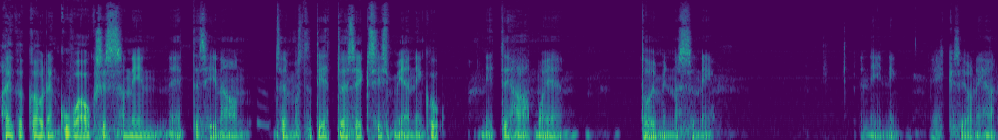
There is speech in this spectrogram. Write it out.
aikakauden kuvauksessa, niin että siinä on semmoista tiettyä seksismiä niin kuin niiden hahmojen toiminnassa, niin, niin, niin ehkä se on ihan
